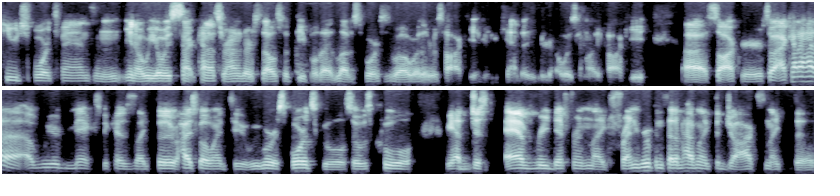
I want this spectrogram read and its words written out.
huge sports fans, and you know, we always kind of surrounded ourselves with people that love sports as well. Whether it was hockey, I mean, Canada, you're always gonna like hockey, uh, soccer. So I kind of had a, a, weird mix because like the high school I went to, we were a sports school, so it was cool. We had just every different like friend group instead of having like the jocks and like the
